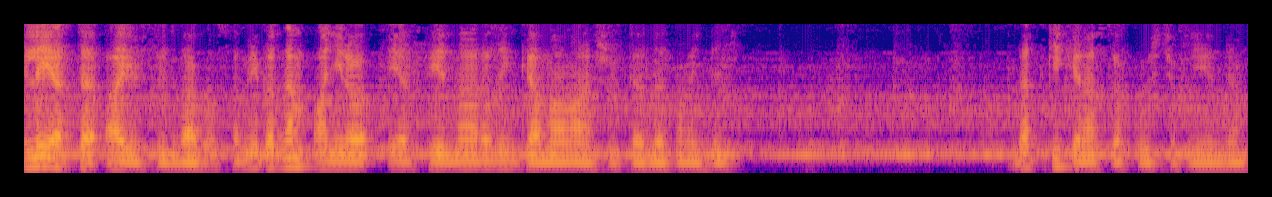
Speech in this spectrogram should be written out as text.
Clear Airfield Vagos. Hát még az nem annyira Airfield már, az inkább már másik terület, nem mindegy. De hát ki kell ezt akkor is csak nyírni.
